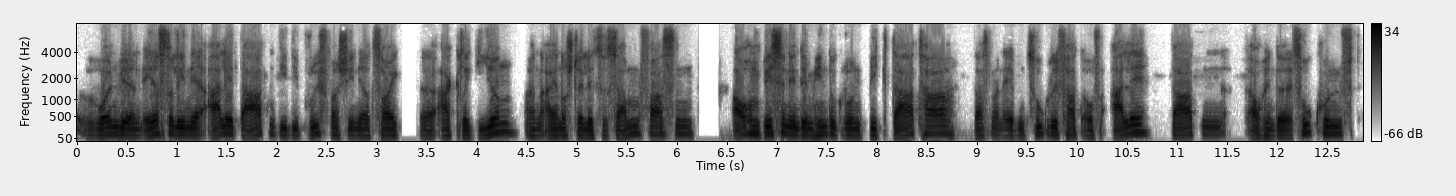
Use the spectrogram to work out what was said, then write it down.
wollen wir in erster Linie alle Daten, die die Prüfmaschine erzeugt, äh, aggregieren, an einer Stelle zusammenfassen. Auch ein bisschen in dem Hintergrund Big Data, dass man eben Zugriff hat auf alle Daten, auch in der Zukunft,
